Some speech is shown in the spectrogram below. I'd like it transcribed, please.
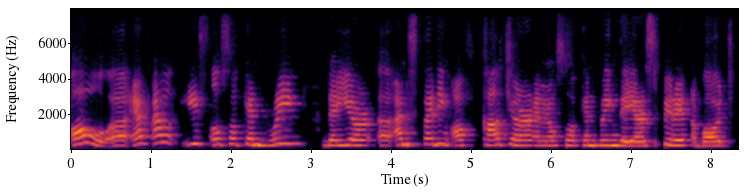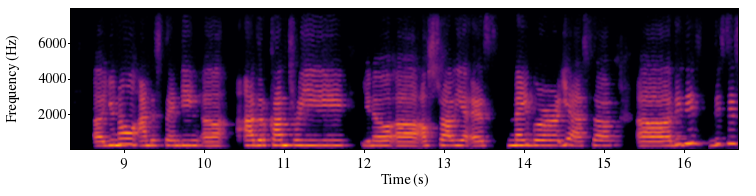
oh, uh, FL is also can bring their uh, understanding of culture and also can bring their spirit about, uh, you know, understanding uh, other country, you know, uh, Australia as neighbor. Yeah, so uh, this is this is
